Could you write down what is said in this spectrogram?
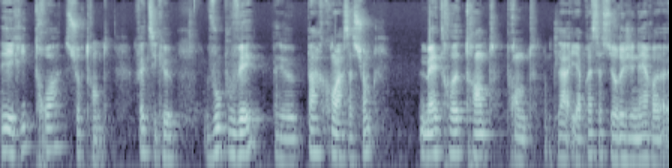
il y a écrit 3 sur 30. En fait c'est que vous pouvez euh, par conversation mettre 30 prompts. Donc là, et après, ça se régénère euh,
